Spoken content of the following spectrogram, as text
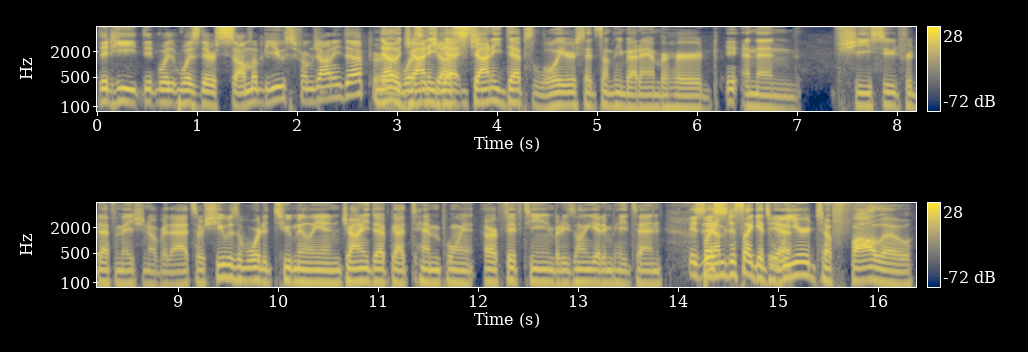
Did he? Did was, was there some abuse from Johnny Depp? or no, Johnny just- Depp, Johnny Depp's lawyer said something about Amber Heard, It- and then she sued for defamation over that. So she was awarded two million. Johnny Depp got ten point or fifteen, but he's only getting paid ten. Is but this- I'm just like it's yeah. weird to follow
